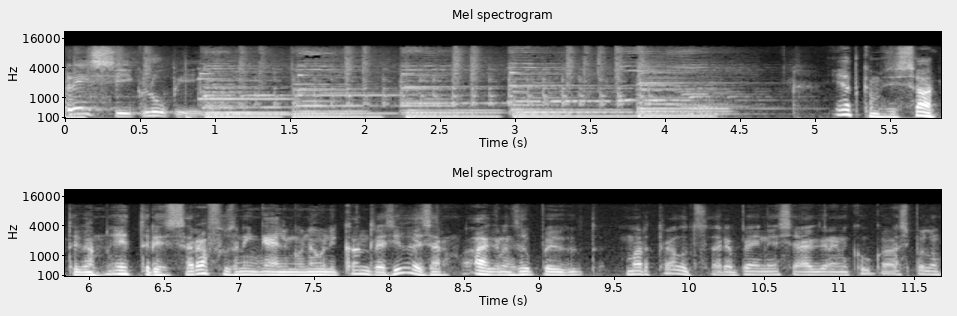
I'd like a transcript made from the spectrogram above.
pressiklubi jätkame siis saatega, eetris Rahvusringhäälingu nõunik Andres Jõesaar, ajakirjanduse õppejõud Mart Raudsaar ja BNS-i ajakirjaniku kaaspõllu.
